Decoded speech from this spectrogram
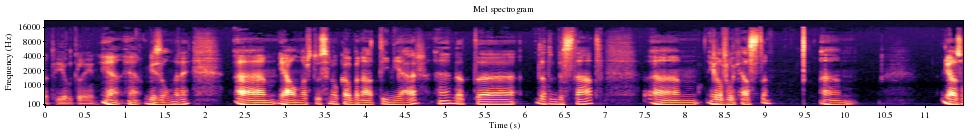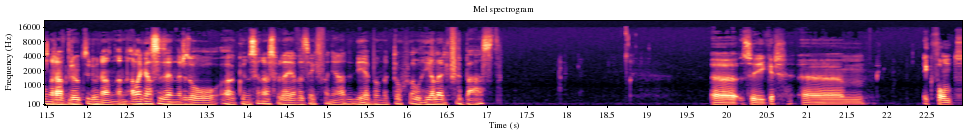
in het heel klein. Ja, ja, bijzonder. Hè? Ehm, ja, ondertussen ook al bijna tien jaar hè, dat, eh, dat het bestaat. Ehm, heel veel gasten. Ehm, ja, zonder afbreuk te doen aan, aan alle gasten zijn er zo eh, kunstenaars waar je van zegt van ja, die hebben me toch wel heel erg verbaasd. Eh, zeker. Ik vond,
